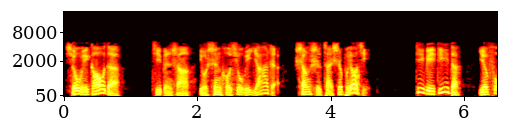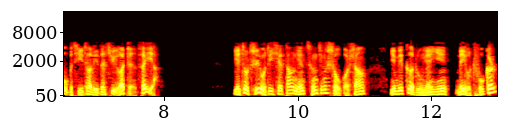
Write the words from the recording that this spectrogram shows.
修为高的。基本上有深厚修为压着，伤势暂时不要紧。地位低的也付不起这里的巨额诊费呀。也就只有这些当年曾经受过伤，因为各种原因没有除根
